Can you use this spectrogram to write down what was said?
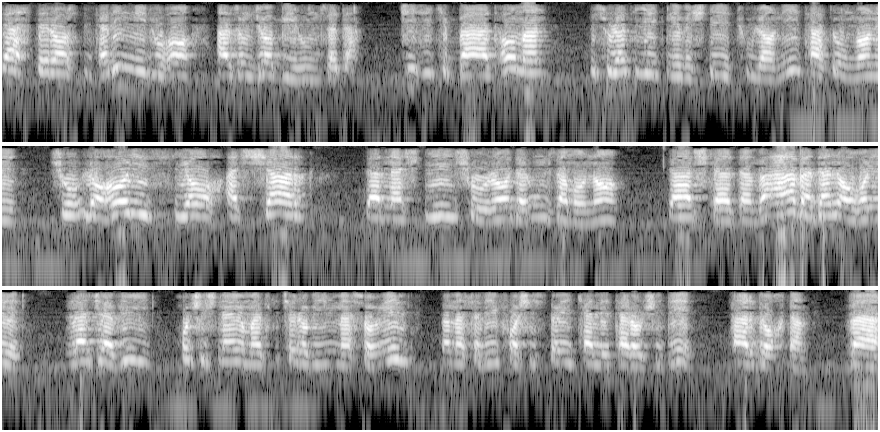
دست راستی ترین نیروها از اونجا بیرون زدن. چیزی که بعدها من به صورت یک نوشته طولانی تحت عنوان شعله سیاه از شرق در نشریه شورا در اون زمانا درش کردم و ابدا آقای رجوی خوشش نیامد که چرا به این مسائل و مسئله فاشیستای کل تراشیده پرداختم و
